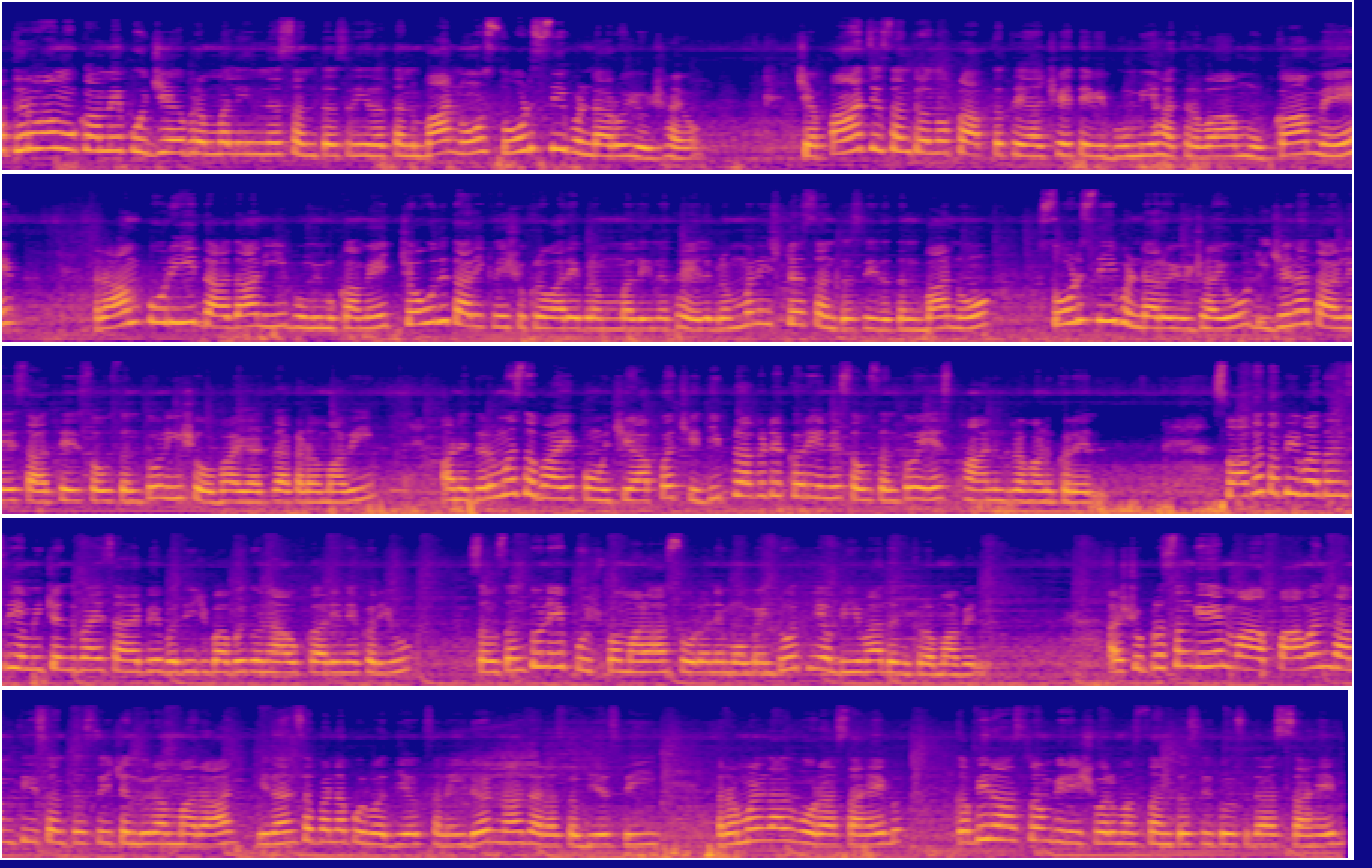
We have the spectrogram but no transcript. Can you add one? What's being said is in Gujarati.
આથરવા મુકામે પૂજ્ય બ્રહ્મલીન સંત શ્રી રતનબાનો સોળસી ભંડારો યોજાયો. જ્યાં પાંચ સંતરનો પ્રાપ્ત થયા છે તેવી ભૂમિ હાથરવા મુકામે રામપુરી દાદાની ભૂમિ મુકામે ચૌદ તારીખને શુક્રવારે બ્રહ્મલીન થયેલ બ્રહ્મનિષ્ઠ સંત શ્રી રતનબાનો સોળસી ભંડારો યોજાયો. ડીજેના તાલે સાથે સૌ સંતોની શોભાયાત્રા કાઢવામાં આવી અને ધર્મસભાએ પહોંચ્યા પછી દીપ પ્રાગટ્ય કરી અને સૌ સંતોએ સ્થાન ગ્રહણ કરેલ. સ્વાગત અભિવાદન શ્રી અમિતચંદભાઈ સાહેબે બધી જ બાબતોને આવકારીને કર્યું. સૌ સંતોને પુષ્પમાળા સોલ અને મોમેન્ટોથી અભિવાદન કરવામાં આવેલ આ પ્રસંગે પાવનધામથી સંત શ્રી ચંદુરામ મહારાજ, વિધાનસભાના પૂર્વ અધ્યક્ષ અને ઈડરના ધારાસભ્ય શ્રી રમણલાલ વોરા સાહેબ, કબીર આશ્રમ વીરેશ્વર સંત શ્રી તુલસીદાસ સાહેબ,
